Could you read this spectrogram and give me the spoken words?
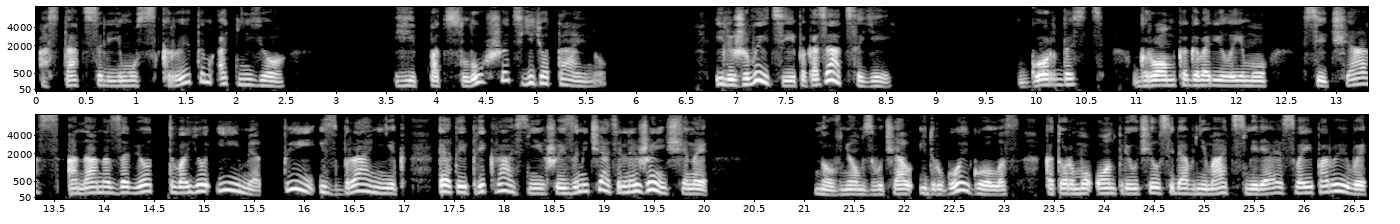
Остаться ли ему скрытым от нее и подслушать ее тайну? Или же выйти и показаться ей? Гордость громко говорила ему, «Сейчас она назовет твое имя, ты избранник этой прекраснейшей, замечательной женщины. Но в нем звучал и другой голос, которому он приучил себя внимать, смиряя свои порывы.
